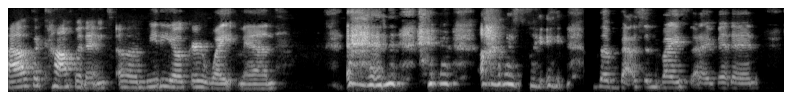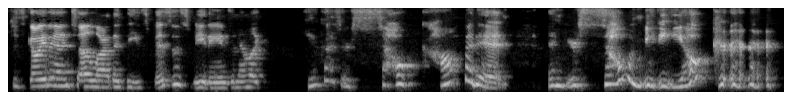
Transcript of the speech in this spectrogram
have the confidence of a mediocre white man. And honestly, the best advice that I've been in, just going into a lot of these business meetings, and I'm like, you guys are so confident and you're so mediocre.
